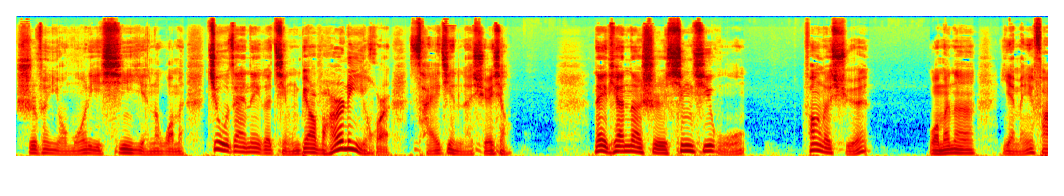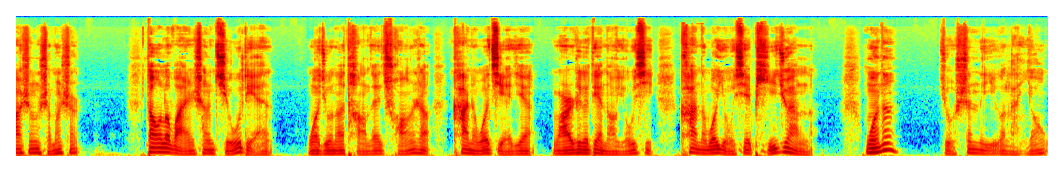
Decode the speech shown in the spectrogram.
十分有魔力，吸引了我们，就在那个井边玩了一会儿，才进了学校。那天呢是星期五，放了学，我们呢也没发生什么事儿。到了晚上九点，我就呢躺在床上，看着我姐姐玩这个电脑游戏，看得我有些疲倦了。我呢就伸了一个懒腰，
